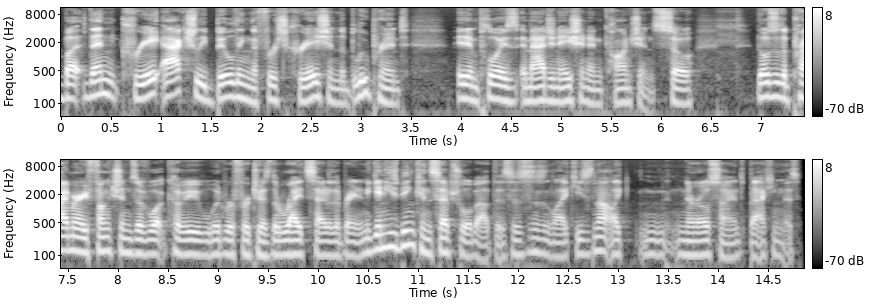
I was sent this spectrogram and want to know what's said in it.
But then create actually building the first creation, the blueprint. It employs imagination and conscience. So those are the primary functions of what Covey would refer to as the right side of the brain. And again, he's being conceptual about this. This isn't like he's not like neuroscience backing this.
